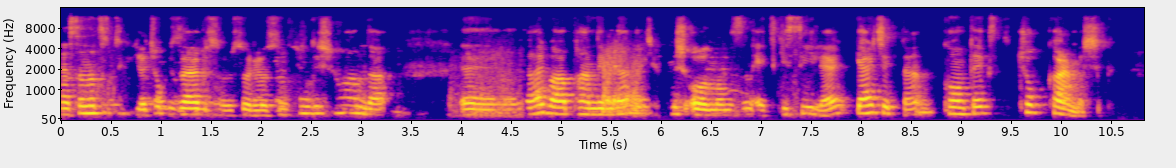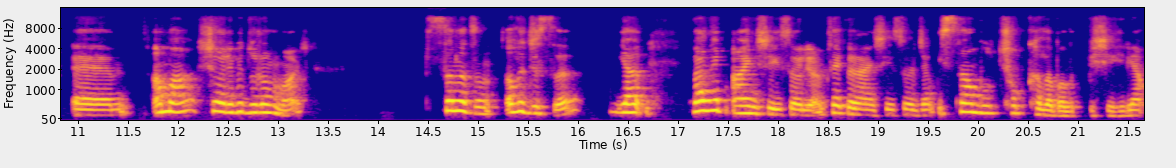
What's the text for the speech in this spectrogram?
Ya sanatı tüketiyor. Çok güzel bir soru soruyorsun. Şimdi şu anda e, galiba pandemiden de çıkmış olmamızın etkisiyle gerçekten kontekst çok karmaşık. E, ama şöyle bir durum var. Sanatın alıcısı ya ben hep aynı şeyi söylüyorum. Tekrar aynı şeyi söyleyeceğim. İstanbul çok kalabalık bir şehir. Yani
